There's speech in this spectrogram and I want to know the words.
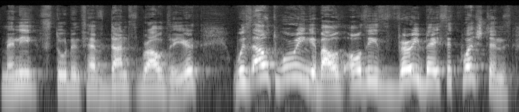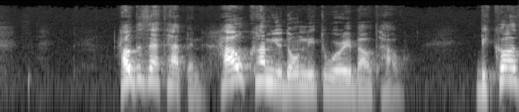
many students have done throughout the years, without worrying about all these very basic questions. How does that happen? How come you don't need to worry about how? Because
